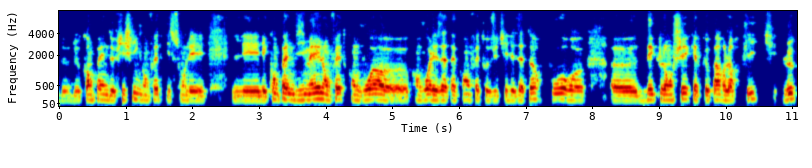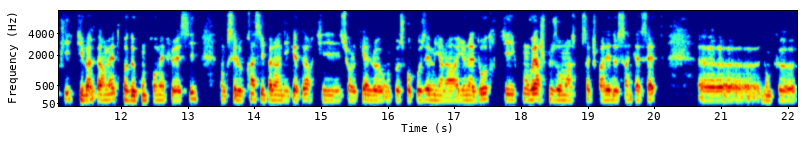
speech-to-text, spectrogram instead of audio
de, de campagnes de phishing, en fait, qui sont les, les, les campagnes d'email, en fait, qu'envoient les attaquants, en fait, aux utilisateurs pour déclencher quelque part leur clic, le clic qui va permettre de compromettre le SI. Donc, c'est le principal indicateur qui, sur lequel on peut se reposer, mais il y en a, il y en a d'autres qui convergent plus ou moins. C'est pour ça que je parlais de 5 à 7. Euh, donc euh,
